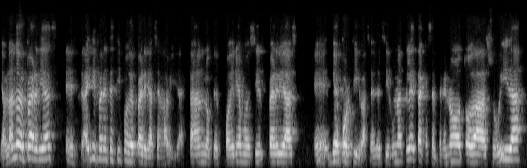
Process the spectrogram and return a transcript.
Y hablando de pérdidas, este, hay diferentes tipos de pérdidas en la vida. Están lo que podríamos decir pérdidas eh, deportivas, es decir, un atleta que se entrenó toda su vida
